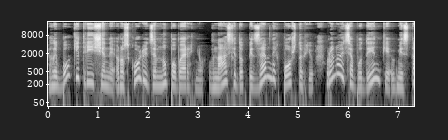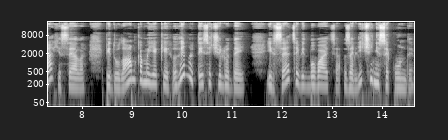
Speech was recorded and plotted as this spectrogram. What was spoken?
Глибокі тріщини розколюють земну поверхню. Внаслідок підземних поштовхів руйнуються будинки в містах і селах, під уламками яких гинуть тисячі людей. І все це відбувається за лічені секунди.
